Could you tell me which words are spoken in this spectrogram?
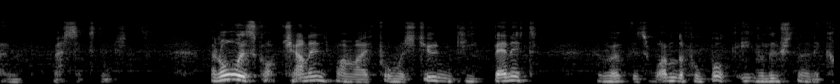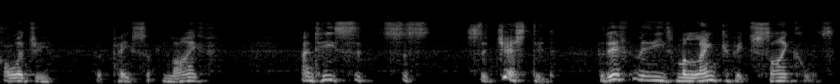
and mass extinctions. And all this got challenged by my former student Keith Bennett, who wrote this wonderful book, Evolution and Ecology, The Pace of Life. And he su su suggested that if these Milankovitch cycles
